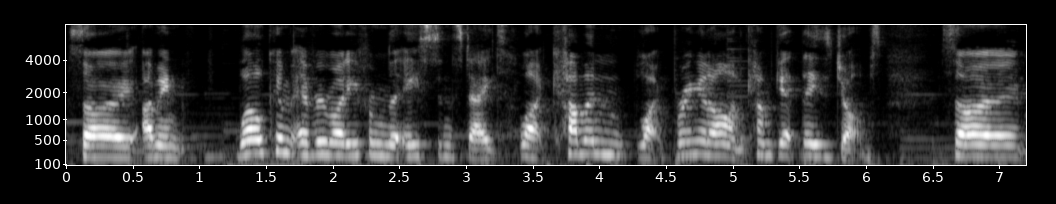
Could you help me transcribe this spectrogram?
So, I mean, welcome everybody from the eastern states. Like, come and, like, bring it on. Come get these jobs. So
